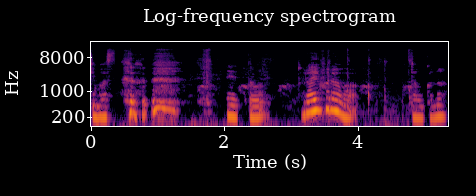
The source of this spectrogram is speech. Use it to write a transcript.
きます。えっとドライフラワー歌おうかな。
